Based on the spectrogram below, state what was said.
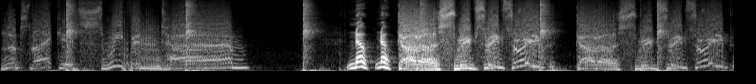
Looks like it's sweeping time. No, no. Gotta sweep, sweep, sweep. Gotta sweep, sweep, sweep.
